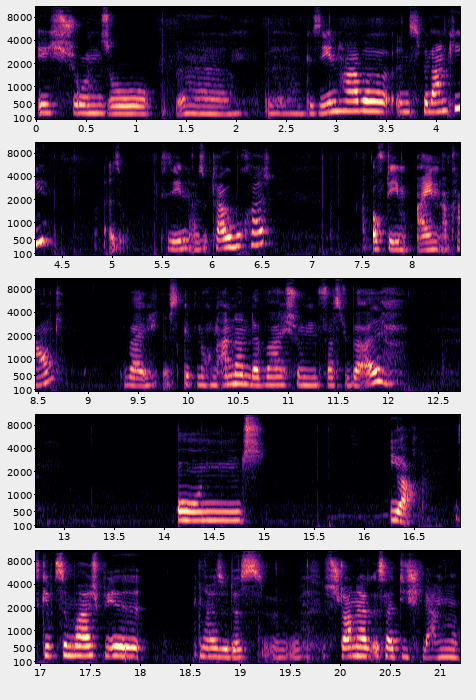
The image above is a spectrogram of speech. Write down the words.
ich schon so äh, gesehen habe in Spelunky. Also gesehen, also Tagebuch halt. Auf dem einen Account. Weil es gibt noch einen anderen, da war ich schon fast überall. Und ja, es gibt zum Beispiel also das äh, Standard ist halt die Schlange.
